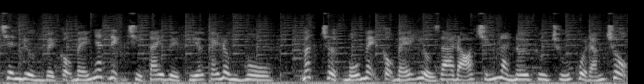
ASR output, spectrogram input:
Trên đường về cậu bé nhất định chỉ tay về phía cái đồng hồ. Bất chợt bố mẹ cậu bé hiểu ra đó chính là nơi cư trú của đám trộm.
